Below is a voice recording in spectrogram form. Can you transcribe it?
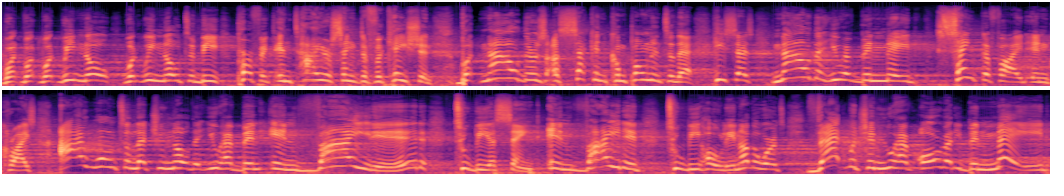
What, what, what we know what we know to be perfect entire sanctification. But now there's a second component to that. He says now that you have been made sanctified in christ i want to let you know that you have been invited to be a saint invited to be holy in other words that which you have already been made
